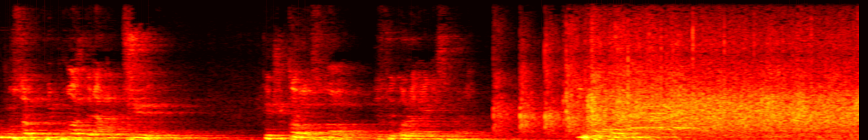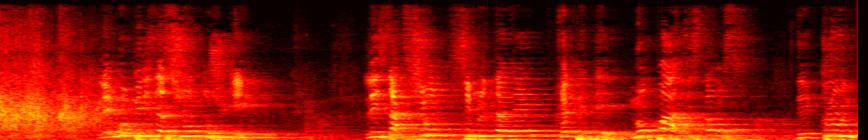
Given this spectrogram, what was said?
où nous sommes plus proches de la rupture que du commencement de ce colonialisme-là. Les mobilisations conjuguées, les actions simultanées répétées, non pas à distance des clowns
